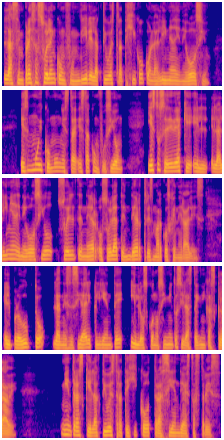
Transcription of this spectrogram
las empresas suelen confundir el activo estratégico con la línea de negocio. Es muy común esta, esta confusión y esto se debe a que la línea de negocio suele tener o suele atender tres marcos generales. El producto, la necesidad del cliente y los conocimientos y las técnicas clave. Mientras que el activo estratégico trasciende a estas tres.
